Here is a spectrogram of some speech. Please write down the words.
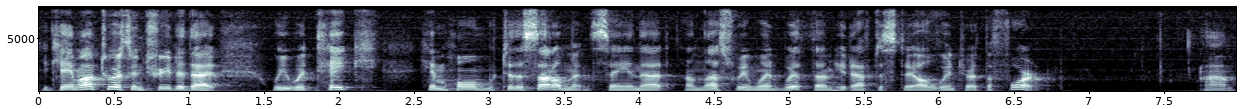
He came up to us and treated that we would take him home to the settlement, saying that unless we went with them, he'd have to stay all winter at the fort. Um,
